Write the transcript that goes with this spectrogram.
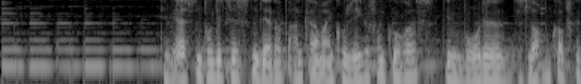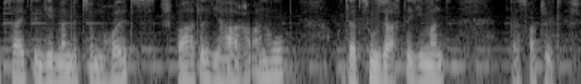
Dem ersten Polizisten, der dort ankam, ein Kollege von Kuras, dem wurde das Loch im Kopf gezeigt, indem man mit so einem Holzspatel die Haare anhob. Und dazu sagte jemand, das war tödlich.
